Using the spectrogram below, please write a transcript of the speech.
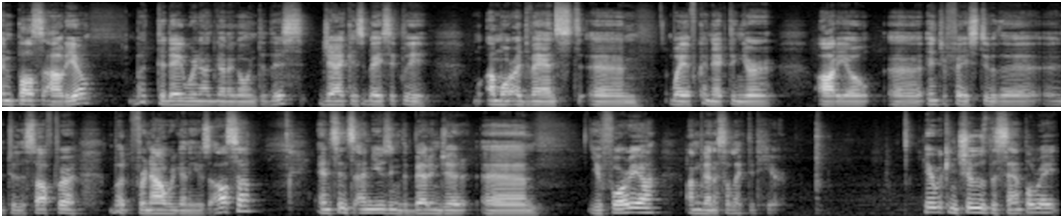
and pulse audio, but today we're not going to go into this. Jack is basically a more advanced um, way of connecting your audio uh, interface to the uh, to the software, but for now we're going to use ALSA. And since I'm using the Behringer um, Euphoria, I'm going to select it here. Here we can choose the sample rate.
